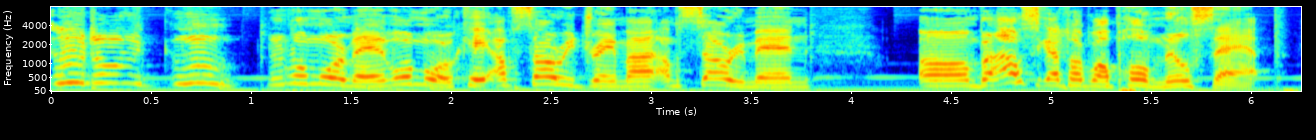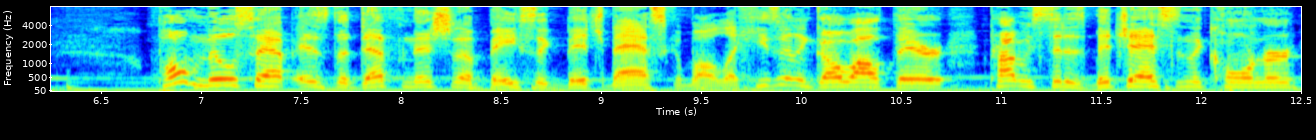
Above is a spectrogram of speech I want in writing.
one more, man. One more. Okay, I'm sorry, Draymond. I'm sorry, man. Um, but I also gotta talk about Paul Millsap. Paul Millsap is the definition of basic bitch basketball. Like he's gonna go out there, probably sit his bitch ass in the corner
